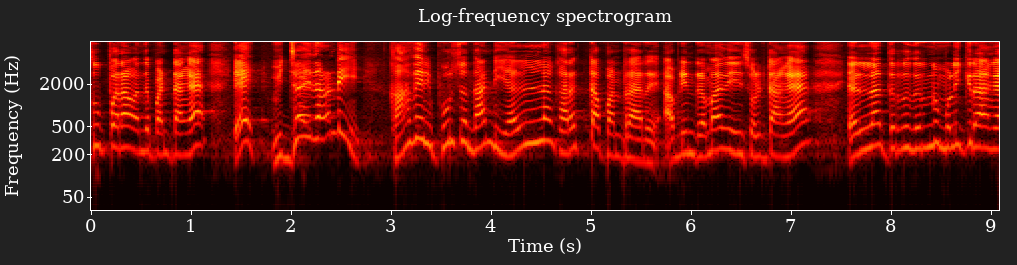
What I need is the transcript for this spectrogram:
சூப்பராக வந்து பண்ணிட்டாங்க. ஏய் விஜய் தாண்டி காவேரி புருஷன் தாண்டி எல்லாம் கரெக்டாக பண்ணுறாரு அப்படின்ற மாதிரி சொல்லிட்டாங்க. எல்லாம் திரு திருன்னு முழிக்கிறாங்க.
